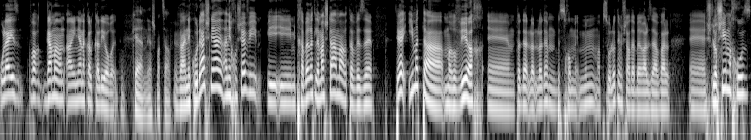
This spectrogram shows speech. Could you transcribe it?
אולי כבר גם העניין הכלכלי יורד. כן, יש מצב. והנקודה השנייה, אני חושב, היא, היא, היא מתחברת למה שאתה אמרת, וזה, תראה, אם אתה מרוויח, אה, אתה יודע, לא, לא יודע אם בסכומים אבסולוטיים אפשר לדבר על זה, אבל אה, 30 אחוז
